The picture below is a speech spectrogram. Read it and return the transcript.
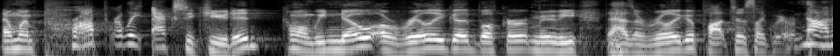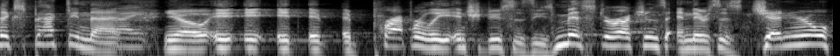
And when properly executed, come on, we know a really good book or movie that has a really good plot twist, like we were not expecting that. Right. You know, it, it, it, it, it properly introduces these misdirections, and there's this general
